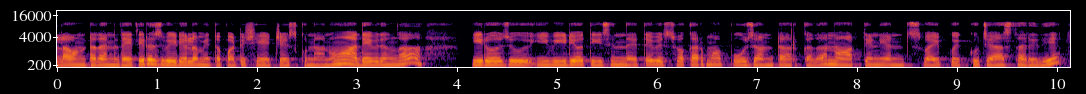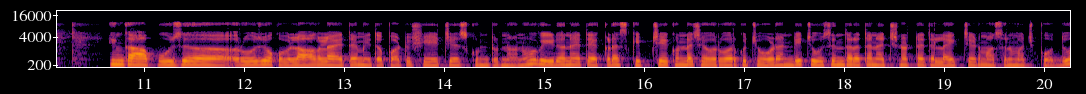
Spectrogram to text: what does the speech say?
ఎలా ఉంటుంది అనేది అయితే ఈరోజు వీడియోలో మీతో పాటు షేర్ చేసుకున్నాను. అదేవిధంగా ఈరోజు ఈ వీడియో తీసిందైతే విశ్వకర్మ పూజ అంటారు కదా నార్త్ ఇండియన్స్ వైపు ఎక్కువ చేస్తారు ఇది. ఇంకా ఆ పూజ రోజు ఒక వ్లాగ్లో అయితే మీతో పాటు షేర్ చేసుకుంటున్నాను. వీడియోని అయితే ఎక్కడ స్కిప్ చేయకుండా చివరి వరకు చూడండి. చూసిన తర్వాత నచ్చినట్టయితే లైక్ చేయడం అసలు మర్చిపోద్దు.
